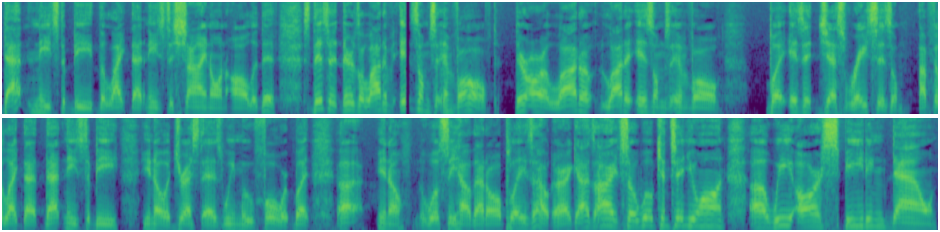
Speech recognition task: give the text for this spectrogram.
that needs to be the light that needs to shine on all of this. This there's a lot of isms involved. There are a lot of lot of isms involved. But is it just racism? I feel like that that needs to be, you know, addressed as we move forward. But uh, you know, we'll see how that all plays out. All right, guys. All right, so we'll continue on. Uh, we are speeding down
